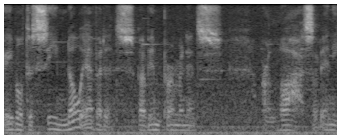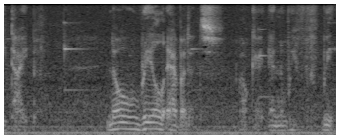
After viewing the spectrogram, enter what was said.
able to see no evidence of impermanence or loss of any type. No real evidence. Okay, and we we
